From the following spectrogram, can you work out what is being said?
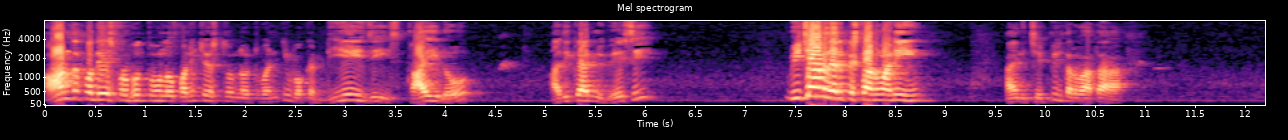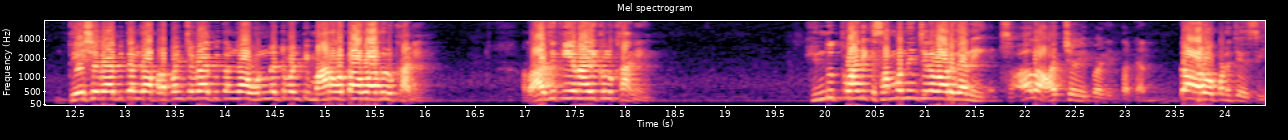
ఆంధ్రప్రదేశ్ ప్రభుత్వంలో పనిచేస్తున్నటువంటి ఒక డిఐజీ స్థాయిలో అధికారిని వేసి విచారణ జరిపిస్తాను అని ఆయన చెప్పిన తర్వాత దేశవ్యాపితంగా ప్రపంచవ్యాపితంగా ఉన్నటువంటి మానవతావాదులు కానీ రాజకీయ నాయకులు కానీ హిందుత్వానికి సంబంధించిన వారు కానీ చాలా ఆశ్చర్యపోయారు. ఇంత పెద్ద ఆరోపణ చేసి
